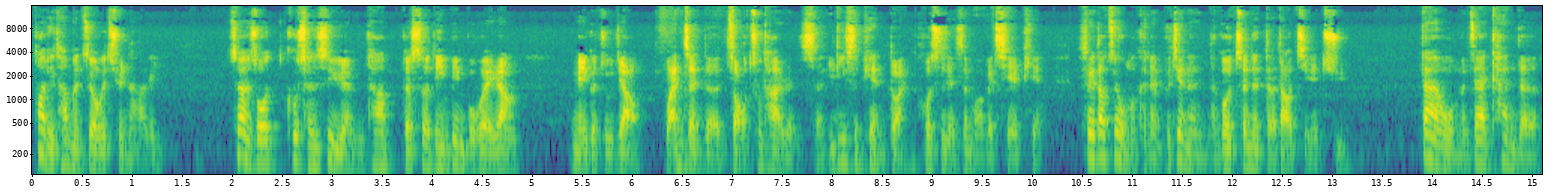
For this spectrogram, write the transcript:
到底他们最后会去哪里？虽然说《程式语言》它的设定并不会让每个主角完整的走出他的人生，一定是片段或是人生某个切片，所以到最后我们可能不见得能够真的得到结局。但我们在看的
